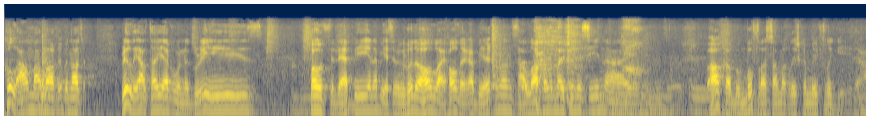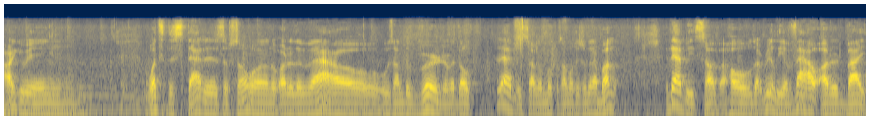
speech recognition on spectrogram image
Cool, Alma Allah ibn Nazar. Really, I'll tell you, everyone agrees. Both the Rebbe and Rabbi Yisrael Rabbi Huda hold like hold like Rabbi Yechon Halacha l'Moshe Sinai. They're arguing. What's the status of someone who uttered a vow who's on the verge of adultery? Rebbe holds that really a vow uttered by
